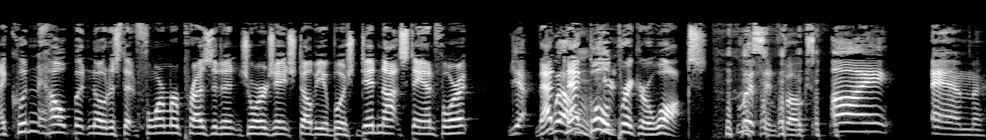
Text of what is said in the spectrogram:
I couldn't help but notice that former President George H. W. Bush did not stand for it. Yeah. That well, that hmm. gold bricker walks. Listen, folks, I am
